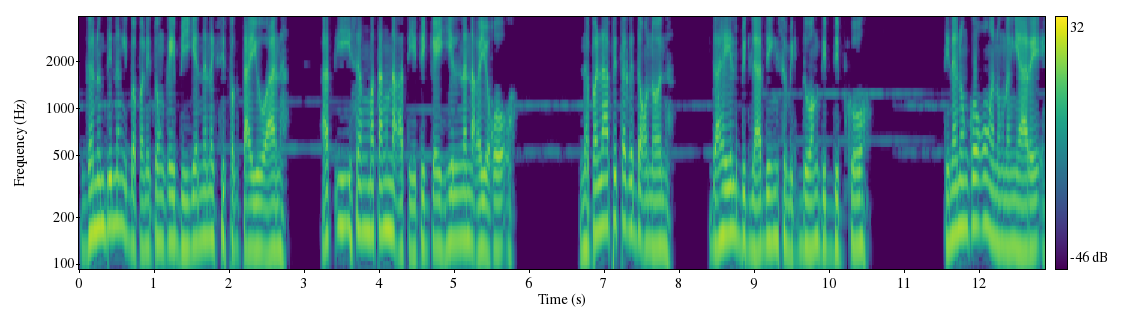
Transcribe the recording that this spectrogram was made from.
Ganon din ang iba pa nitong kaibigan na nagsipagtayuan at iisang matang nakatitig kay Hill na nakayoko. Napalapit agad ako noon dahil bigla ding sumikdo ang dibdib ko. Tinanong ko kung anong nangyari.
